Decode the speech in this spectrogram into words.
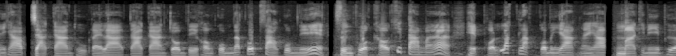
นะครับ จากการถูกไล่ล่าจากการโจมตีของกลุ่มนักรบสาวกลุ่มนี้ ซึ่งพวกเขาที่ตามมาเหตุผลหลักๆ ก็ไม่ยากนะครับ มาที่นี่เพื่อ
